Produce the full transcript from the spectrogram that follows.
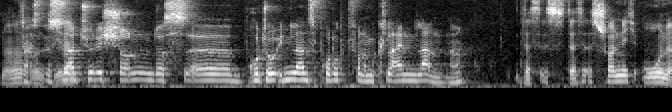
Ne? Das Und ist natürlich schon das äh, Bruttoinlandsprodukt von einem kleinen Land, ne? Das ist, das ist schon nicht ohne,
